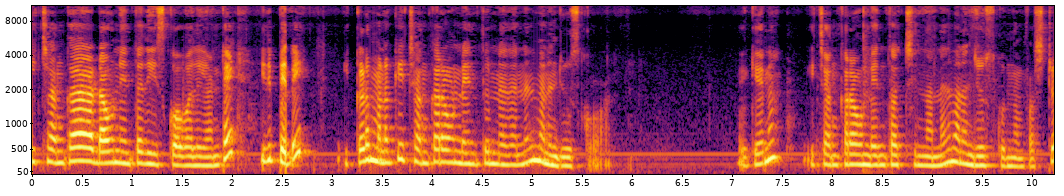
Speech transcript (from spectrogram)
ఈ చంక డౌన్ ఎంత తీసుకోవాలి అంటే ఇది పెళ్ళి ఇక్కడ మనకి చంక రౌండ్ ఎంత ఉన్నది అనేది మనం చూసుకోవాలి. ఓకేనా? ఈ చంక రౌండ్ ఎంత వచ్చింది అన్నది మనం చూసుకుందాం ఫస్ట్.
